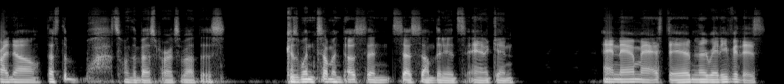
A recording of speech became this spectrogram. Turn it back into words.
I know. That's the that's one of the best parts about this. Because when someone does send says something, it's Anakin. I know, Master. I'm not ready for this.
